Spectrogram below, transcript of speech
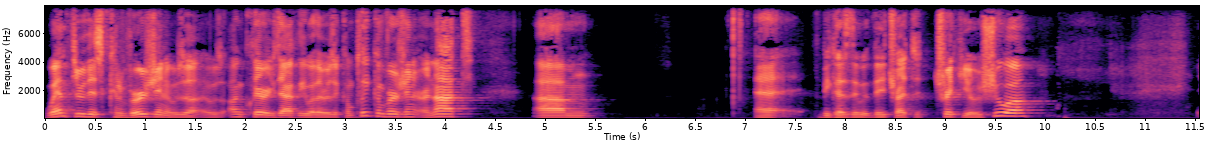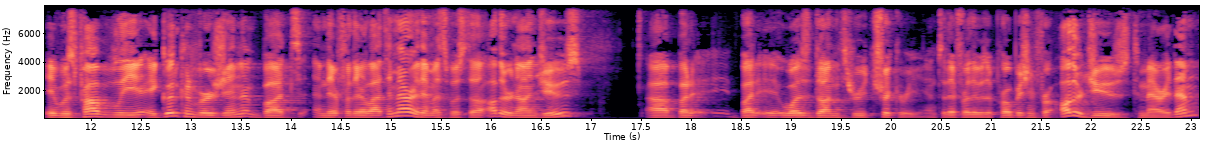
went through this conversion. It was a, it was unclear exactly whether it was a complete conversion or not, um, uh, because they, they tried to trick Yehoshua it was probably a good conversion, but and therefore they're allowed to marry them as opposed to other non-Jews. Uh, but but it was done through trickery, and so therefore there was a prohibition for other Jews to marry them.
